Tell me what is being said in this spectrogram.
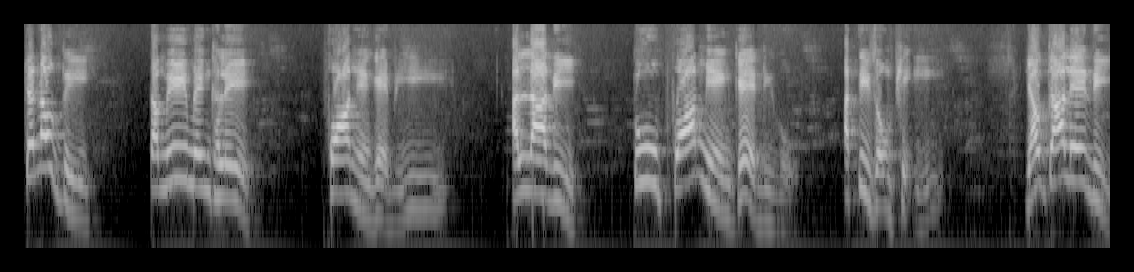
ကျွန်ုပ်ဒီတမီးမင်းကလေးဖွားမြင်ခဲ့ပြီအလ္လာဒီသူဖွားမြင်ခဲ့ဒီကိုအတိဆုံးဖြစ်၏ယောက်ျားလေးသည်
